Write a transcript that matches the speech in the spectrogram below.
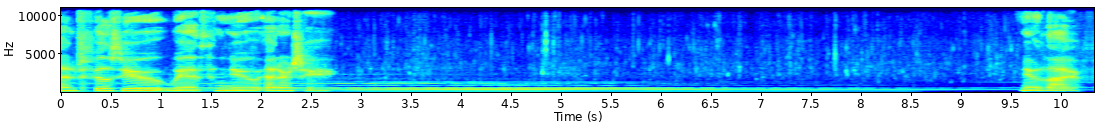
And fills you with new energy. New life.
